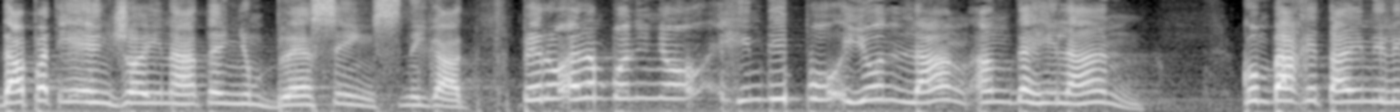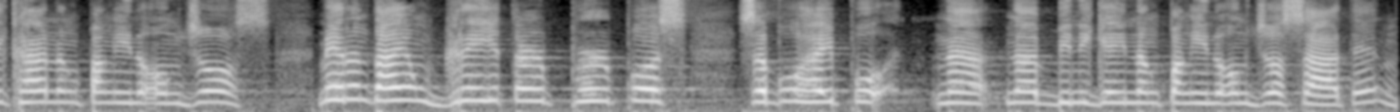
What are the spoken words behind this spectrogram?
dapat i-enjoy natin yung blessings ni God. Pero alam po ninyo, hindi po yun lang ang dahilan kung bakit tayo nilikha ng Panginoong Diyos. Meron tayong greater purpose sa buhay po na, na binigay ng Panginoong Diyos sa atin.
